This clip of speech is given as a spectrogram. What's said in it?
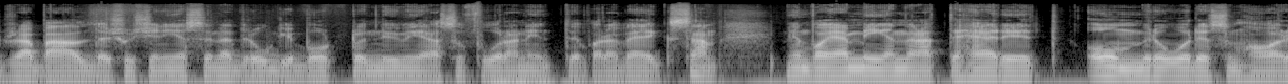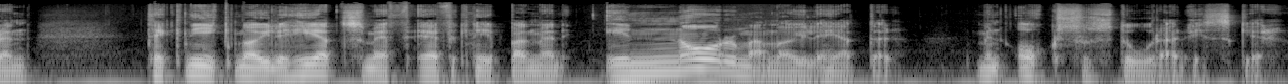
rabalder så kineserna drog ju bort och numera så får han inte vara verksam. Men vad jag menar att det här är ett område som har en teknikmöjlighet som är förknippad med enorma möjligheter men också stora risker.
